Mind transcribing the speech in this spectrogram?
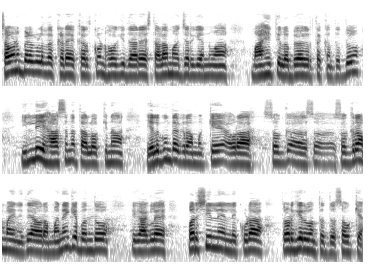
ಶ್ರವಣಬೆಳಗೊಳದ ಕಡೆ ಕರೆದುಕೊಂಡು ಹೋಗಿದ್ದಾರೆ. ಸ್ಥಳ ಮಾಜರಿಗೆ ಅನ್ನುವ ಮಾಹಿತಿ ಲಭ್ಯವಾಗಿರ್ತಕ್ಕಂಥದ್ದು. ಇಲ್ಲಿ ಹಾಸನ ತಾಲೂಕಿನ ಯಲಗುಂದ ಗ್ರಾಮಕ್ಕೆ ಅವರ ಸ್ವಗ್ ಸ್ವ- ಸ್ವಗ್ರಾಮ ಏನಿದೆ, ಅವರ ಮನೆಗೆ ಬಂದು ಈಗಾಗಲೇ ಪರಿಶೀಲನೆಯಲ್ಲಿ ಕೂಡ ತೊಡಗಿರುವಂಥದ್ದು ಸೌಖ್ಯ.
